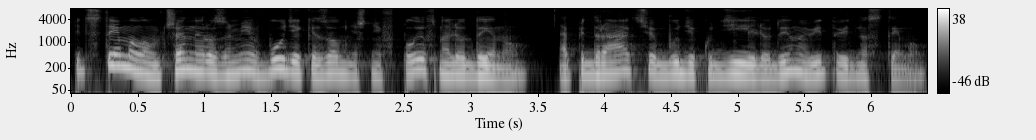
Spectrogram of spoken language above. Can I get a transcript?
Під стимулом вчений розумів будь-який зовнішній вплив на людину, а під реакцію будь-яку дію людини відповідь на стимул.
